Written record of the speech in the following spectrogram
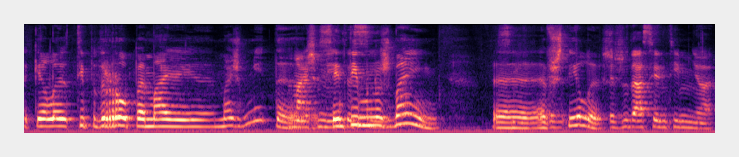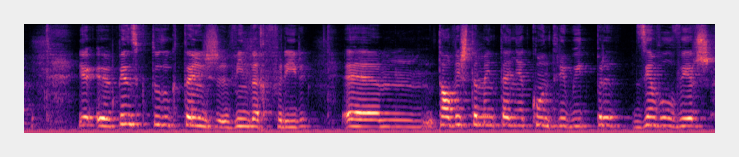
aquele tipo de roupa mais, mais bonita. Mais bonita, Sentimos-nos sim. bem uh, a vesti-las. ajuda a sentir melhor. Eu, eu penso que tudo o que tens vindo a referir hum, talvez também tenha contribuído para desenvolveres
